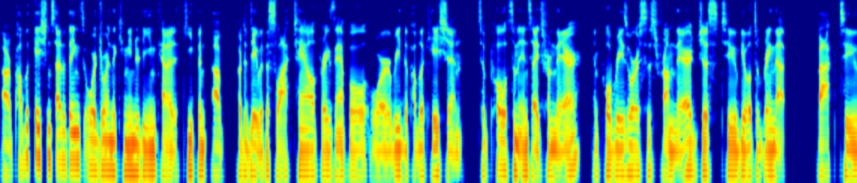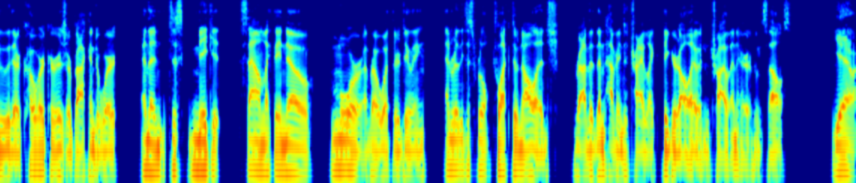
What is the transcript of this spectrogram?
our publication side of things or join the community and kind of keep up, up to date with the Slack channel, for example, or read the publication to pull some insights from there and pull resources from there just to be able to bring that back to their coworkers or back into work and then just make it sound like they know more about what they're doing and really just real collective knowledge rather than having to try and like figure it all out and trial and error themselves. Yeah,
